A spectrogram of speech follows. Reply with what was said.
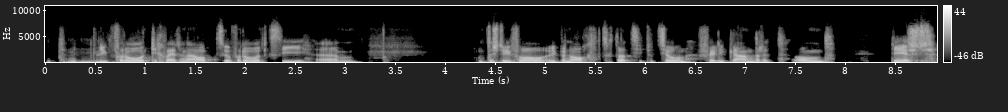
mit, mit mhm. Leuten vor Ort. Ich werde dann auch ab und zu vor Ort sein. Ähm, und das ist von über Nacht hat sich die Situation völlig geändert. Und der erste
